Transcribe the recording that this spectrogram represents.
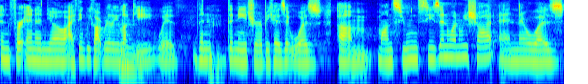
And for Inenyo, I think we got really lucky with the the nature because it was um, monsoon season when we shot, and there was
